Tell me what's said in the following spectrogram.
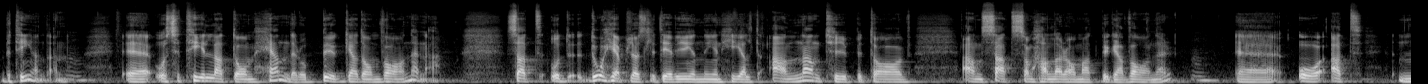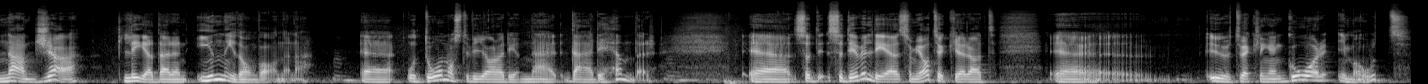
beteenden. Mm. Eh, och se till att de händer och bygga de vanorna. Så att, och då helt plötsligt är vi inne i en helt annan typ av ansats som handlar om att bygga vanor mm. eh, och att nudga ledaren in i de vanorna. Mm. Eh, och då måste vi göra det när, där det händer. Mm. Eh, så, det, så det är väl det som jag tycker att eh, utvecklingen går emot.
